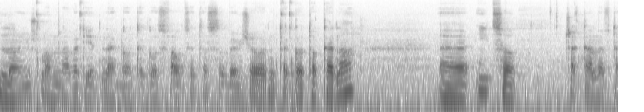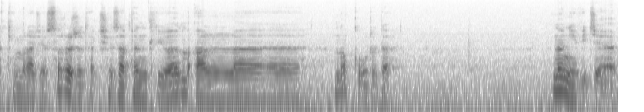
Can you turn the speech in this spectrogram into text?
No już mam nawet jednego tego z VCT sobie wziąłem tego tokena. E, I co? Czekamy w takim razie. Sorry, że tak się zapętliłem, ale no kurde. No nie widziałem.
